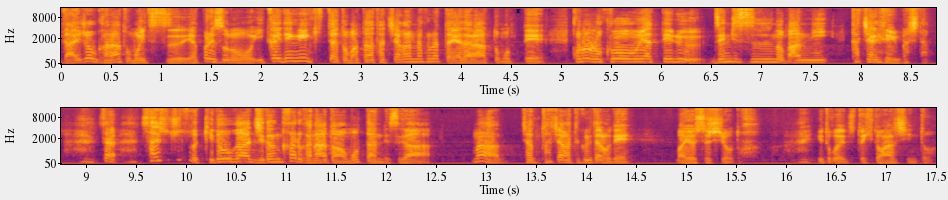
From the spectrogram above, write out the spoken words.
大丈夫かなと思いつつ、やっぱりその、一回電源切った後また立ち上がらなくなったら嫌だなと思って、この録音をやっている前日の晩に立ち上げてみました。ただ、最初ちょっと起動が時間かかるかなとは思ったんですが、まあ、ちゃんと立ち上がってくれたので、まあ、よしとしようというところでちょっと一安心と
